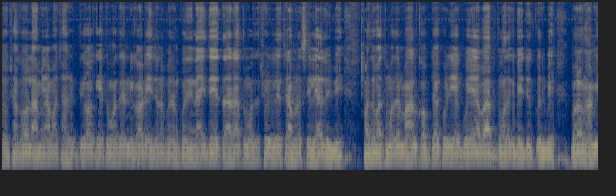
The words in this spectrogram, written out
লোক সকল, আমি আমার শাসকদিগকে তোমাদের নিকট এই জন্য প্রেরণ করি নাই যে তারা তোমাদের শরীরে চামড়া সিলিয়া লইবে। অথবা তোমাদের মাল কবজা করিয়া বইয়া বা তোমাদেরকে বেজুত করিবে। বরং আমি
